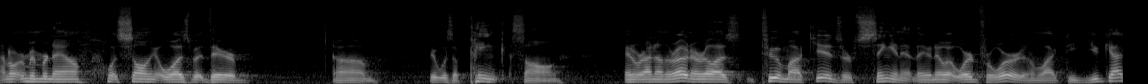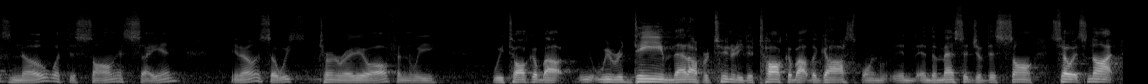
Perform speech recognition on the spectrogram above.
I don't remember now what song it was, but there, um, it was a Pink song. And we're riding down the road, and I realized two of my kids are singing it. They know it word for word. And I'm like, do you guys know what this song is saying? You know, and so we turn the radio off and we we talk about, we redeem that opportunity to talk about the gospel and, and, and, the message of this song. So it's not,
